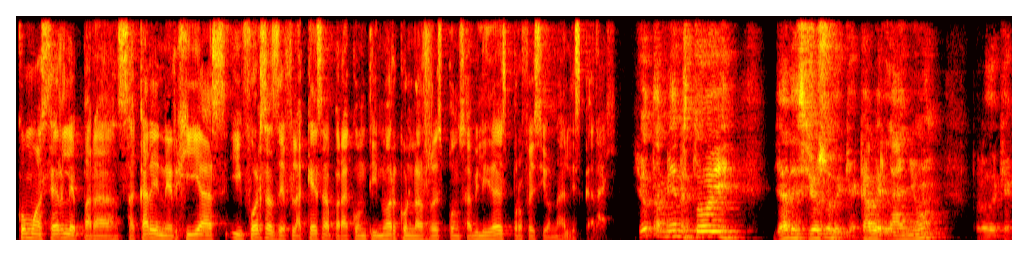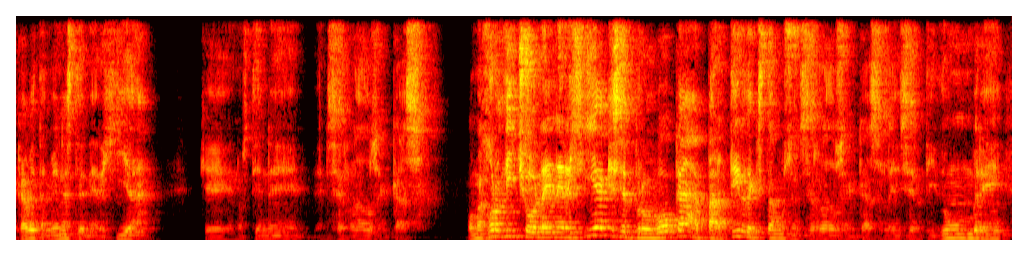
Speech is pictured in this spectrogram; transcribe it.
cómo hacerle para sacar energías y fuerzas de flaqueza para continuar con las responsabilidades profesionales, caray. Yo también estoy ya deseoso de que acabe el año, pero de que acabe también esta energía que nos tiene encerrados en casa. O mejor dicho, la energía que se provoca a partir de que estamos encerrados en casa, la incertidumbre,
